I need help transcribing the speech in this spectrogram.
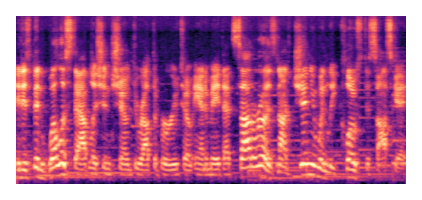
it has been well established and shown throughout the Boruto anime that Sadara is not genuinely close to Sasuke,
